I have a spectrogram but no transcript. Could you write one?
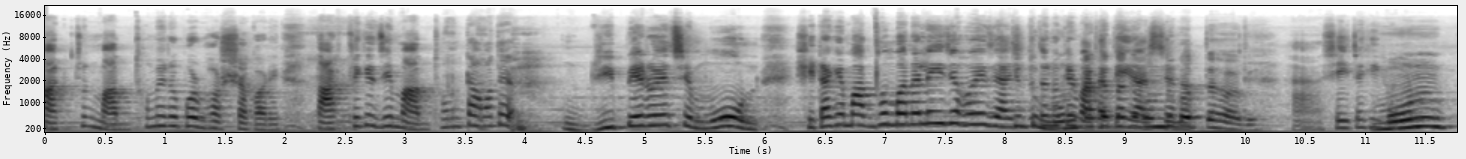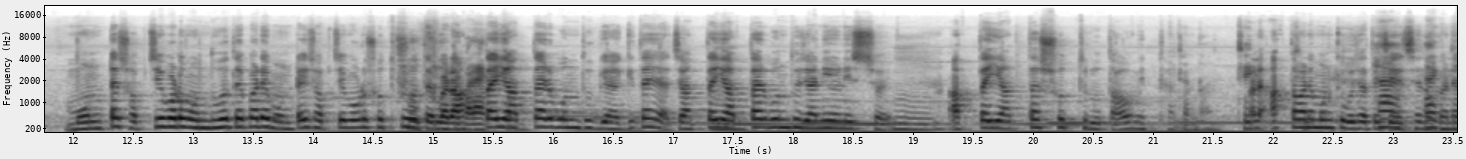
একজন মাধ্যমের ওপর ভরসা করে। তার থেকে যে মাধ্যমটা আমাদের গ্রিপে রয়েছে মন সেটাকে মাধ্যম বানালেই যে হয়ে যায় কিন্তু লোকের মাথাতেই আসছে না। করতে হবে। হ্যাঁ সেইটা কি মন মনটা সবচেয়ে বড় বন্ধু হতে পারে মনটাই সবচেয়ে বড় শত্রু হতে পারে। আত্মাই আত্মার বন্ধু গীতায় আছে আত্মাই আত্মার বন্ধু জানিও নিশ্চয়। আত্মাই আত্মার শত্রু তাও মিথ্যা মানে আত্মা মানে মনকে বোঝাতে হ্যাঁ, চেয়েছেন ওখানে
